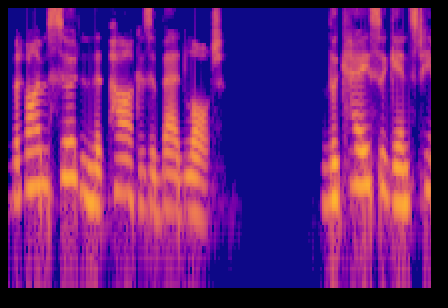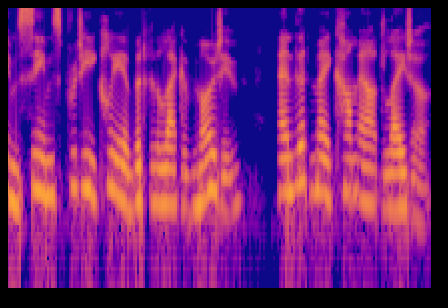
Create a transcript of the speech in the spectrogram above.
but I'm certain that Parker's a bad lot. The case against him seems pretty clear but for the lack of motive, and that may come out later.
